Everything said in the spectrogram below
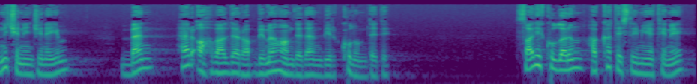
Niçin incineyim? Ben her ahvalde Rabbime hamd eden bir kulum dedi. Salih kulların hakka teslimiyetini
